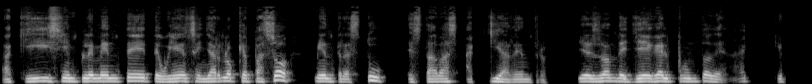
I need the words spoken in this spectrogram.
Aquí simplemente te voy a enseñar lo que pasó mientras tú estabas aquí adentro. Y es donde llega el punto de, ay, qué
